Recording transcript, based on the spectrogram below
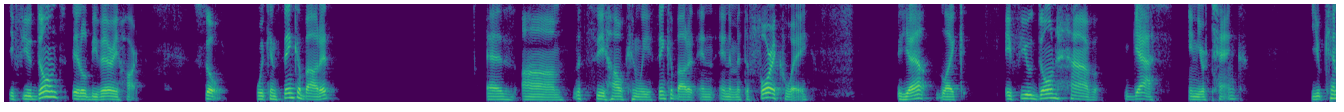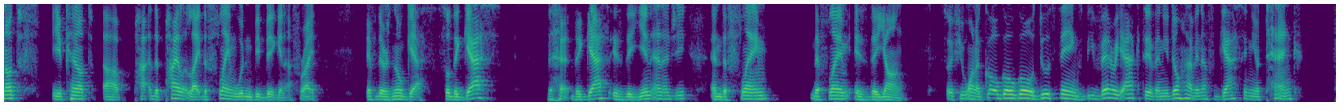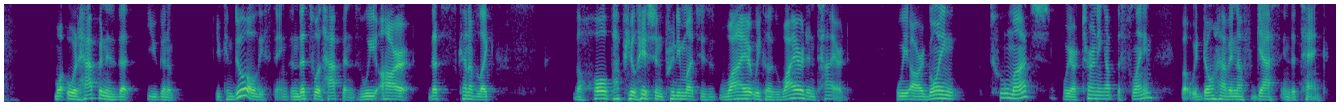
If you don't, it'll be very hard. So we can think about it as um, let's see how can we think about it in in a metaphoric way. Yeah, like if you don't have gas in your tank, you cannot you cannot uh, pi- the pilot light the flame wouldn't be big enough, right? If there's no gas, so the gas the, the gas is the yin energy and the flame the flame is the yang so if you want to go go go do things be very active and you don't have enough gas in your tank what would happen is that you're gonna you can do all these things and that's what happens we are that's kind of like the whole population pretty much is wired because wired and tired we are going too much we are turning up the flame but we don't have enough gas in the tank.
